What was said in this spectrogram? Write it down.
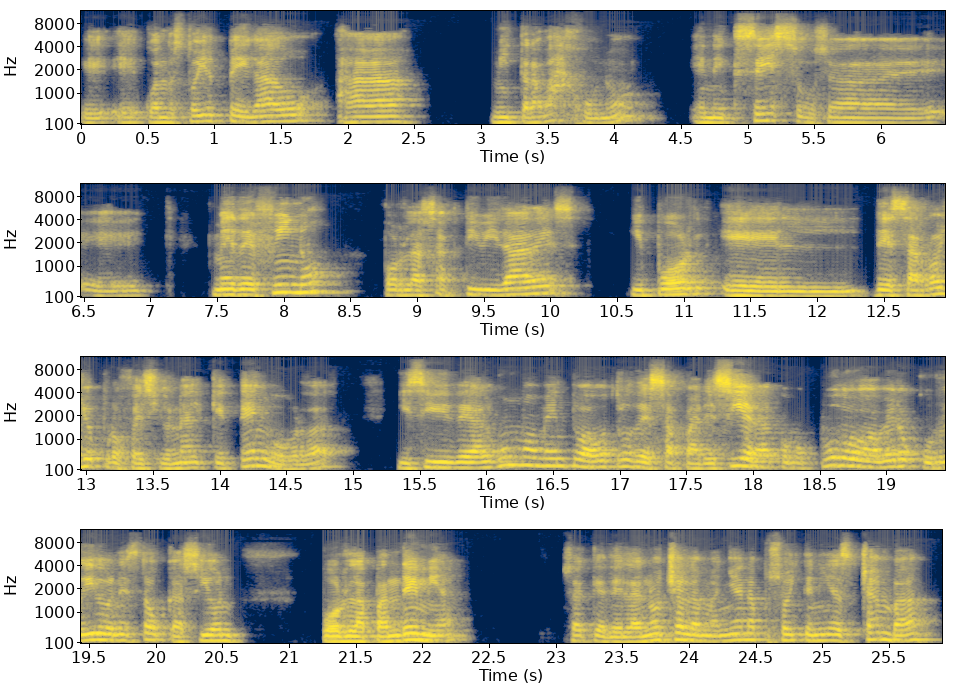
eh, eh, cuando estoy apegado a mi trabajo, ¿no? En exceso, o sea, eh, me defino por las actividades y por el desarrollo profesional que tengo, ¿verdad? Y si de algún momento a otro desapareciera, como pudo haber ocurrido en esta ocasión por la pandemia, o sea que de la noche a la mañana, pues hoy tenías chamba,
